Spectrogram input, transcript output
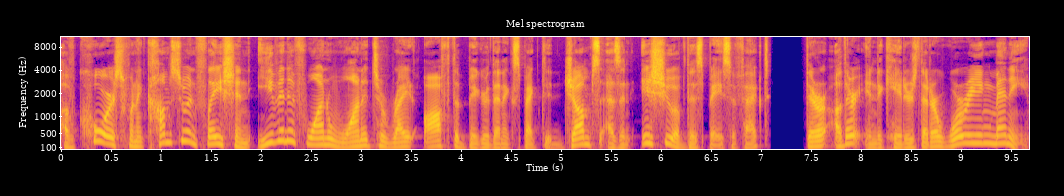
Of course, when it comes to inflation, even if one wanted to write off the bigger than expected jumps as an issue of this base effect, there are other indicators that are worrying many.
